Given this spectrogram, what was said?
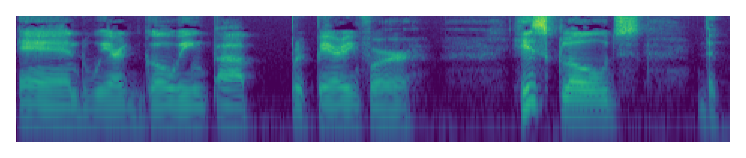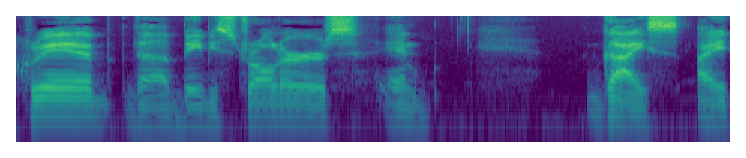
and we are going uh preparing for his clothes, the crib, the baby strollers, and guys, I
